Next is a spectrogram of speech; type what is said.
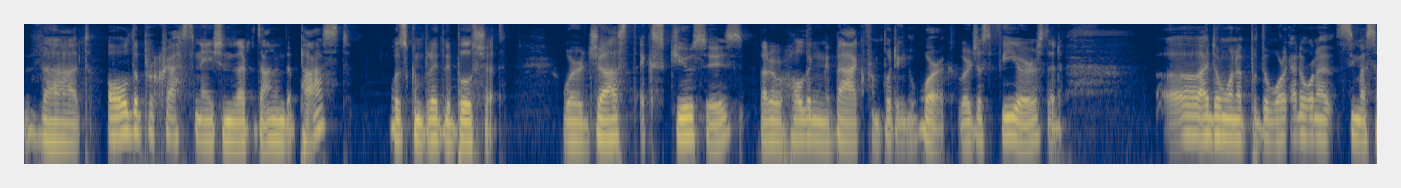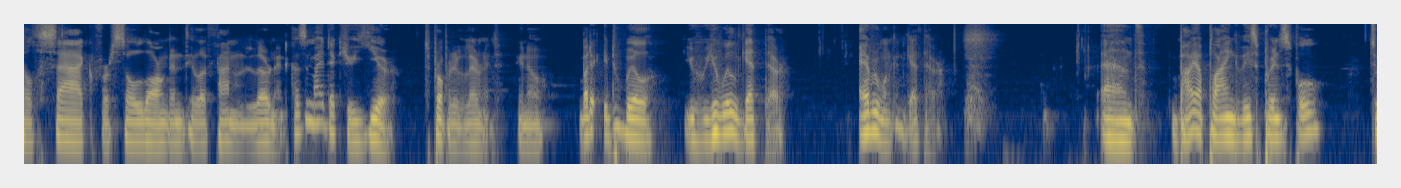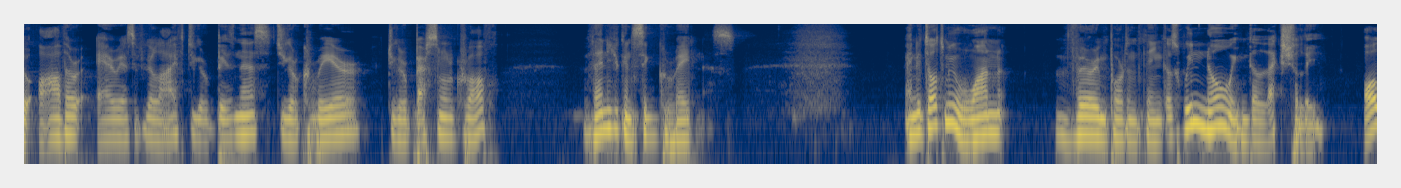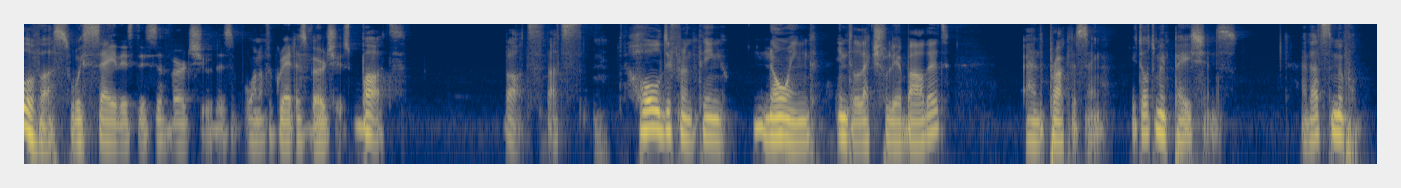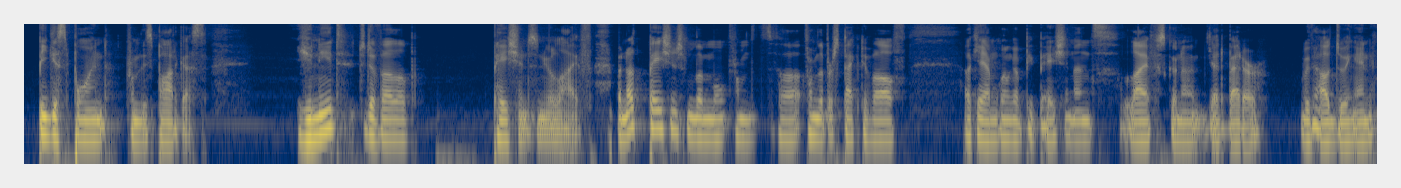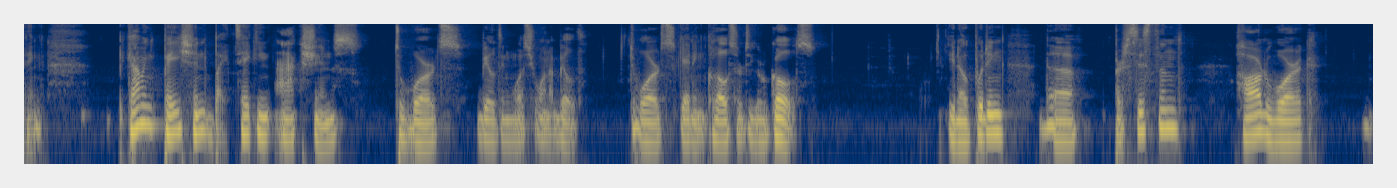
that all the procrastination that I've done in the past was completely bullshit. Were just excuses that were holding me back from putting the work. Were just fears that oh, I don't want to put the work. I don't want to see myself sag for so long until I finally learn it. Because it might take you a year to properly learn it, you know. But it will. You you will get there. Everyone can get there. And by applying this principle to other areas of your life, to your business, to your career, to your personal growth, then you can see greatness. And it taught me one very important thing because we know intellectually all of us we say this this is a virtue this is one of the greatest virtues but but that's a whole different thing knowing intellectually about it and practicing. It taught me patience. And that's the biggest point from this podcast. You need to develop patience in your life but not patience from the from the, uh, from the perspective of okay i'm going to be patient and life's going to get better without doing anything becoming patient by taking actions towards building what you want to build, towards getting closer to your goals. You know, putting the persistent hard work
